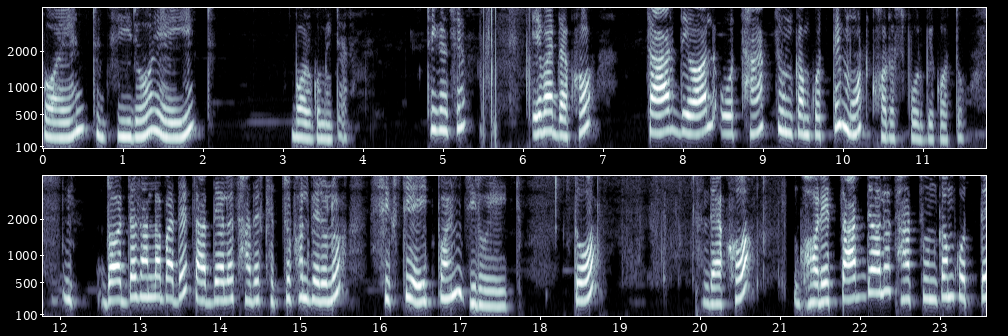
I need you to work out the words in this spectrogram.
point zero eight বর্গমিটার। ঠিক আছে? এবার দেখো চার দেওয়াল ও ছাদ চুনকাম করতে মোট খরচ পড়বে কত? দরজা জানলা বাদে চার দেওয়াল ও ছাদের ক্ষেত্রফল বেরোলো sixty eight point zero eight তো দেখো ঘরের চার দেওয়াল ও ছাদ চুনকাম করতে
